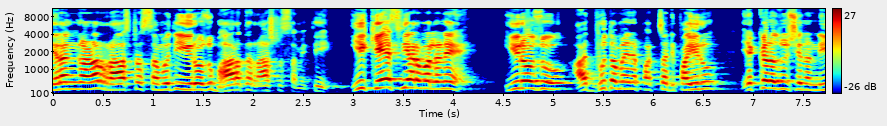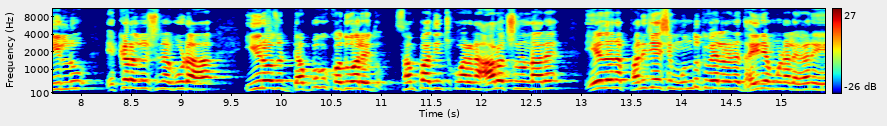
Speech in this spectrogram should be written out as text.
తెలంగాణ రాష్ట్ర సమితి ఈరోజు భారత రాష్ట్ర సమితి. ఈ కేసీఆర్ వల్లనే ఈరోజు అద్భుతమైన పచ్చటి పైరు ఎక్కడ చూసిన నీళ్ళు ఎక్కడ చూసినా కూడా ఈరోజు డబ్బుకు కొదవలేదు సంపాదించుకోవాలనే ఆలోచన ఉండాలి ఏదైనా పని చేసి ముందుకు వెళ్ళాలనే ధైర్యం ఉండాలి కానీ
